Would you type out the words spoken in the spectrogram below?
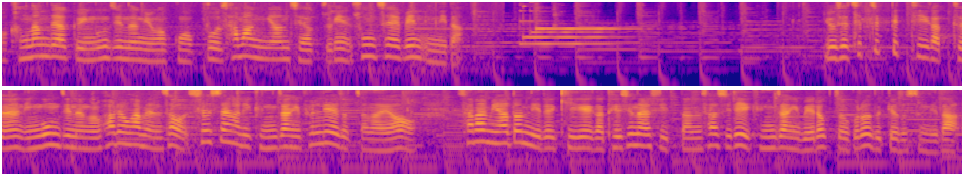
어, 강남대학교 인공지능융합공학부 3학년 재학 중인 송채빈입니다. 요새 챗GPT 같은 인공지능을 활용하면서 실생활이 굉장히 편리해졌잖아요. 사람이 하던 일을 기계가 대신할 수 있다는 사실이 굉장히 매력적으로 느껴졌습니다.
